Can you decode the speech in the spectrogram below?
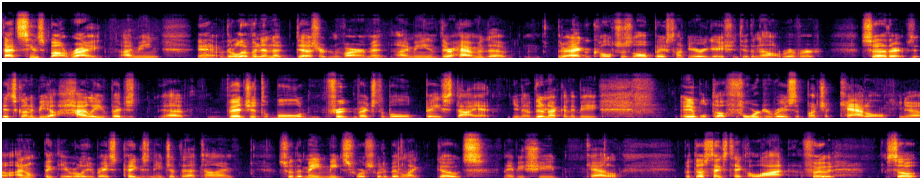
that seems about right. I mean, yeah, they're living in a desert environment. I mean, they're having to their agriculture is all based on irrigation through the Nile River. So it's going to be a highly veg, uh, vegetable, fruit and vegetable based diet. You know, they're not going to be able to afford to raise a bunch of cattle. You know, I don't think they really raised pigs in Egypt at that time. So the main meat source would have been like goats, maybe sheep, cattle. But those things take a lot of food. So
